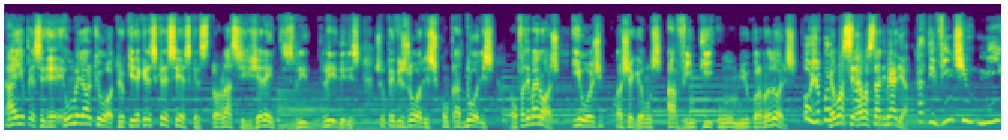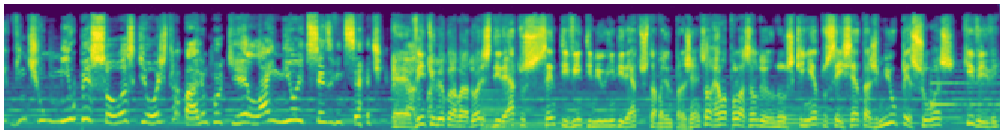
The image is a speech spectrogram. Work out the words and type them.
Aí eu pensei, é, um melhor que o outro. Eu queria que eles crescessem, que eles se tornassem gerentes, líderes, supervisores, compradores. Vamos fazer mais loja. E hoje nós chegamos a 21 mil colaboradores. Parou É uma, é uma cidade média. Cara, tem 20 mil, 21 mil pessoas que hoje trabalham, porque lá em 1827. É, Obrigado, 21 mil colaboradores diretos, 120 mil indiretos trabalhando pra gente. Então, é uma população de uns 500, 600 mil pessoas que vivem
